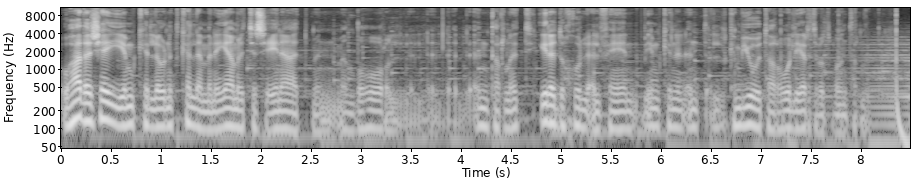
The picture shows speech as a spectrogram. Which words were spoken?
وهذا شيء يمكن لو نتكلم من أيام التسعينات من من ظهور ال ال الإنترنت إلى دخول 2000 يمكن الكمبيوتر هو اللي يرتبط بالإنترنت.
